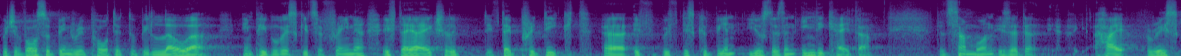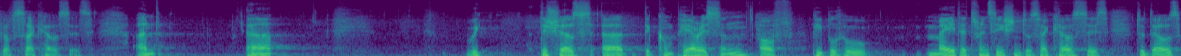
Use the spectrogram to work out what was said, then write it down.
which have also been reported to be lower in people with schizophrenia, if they are actually, if they predict uh, if, if, this could be an, used as an indicator that someone is at a high risk of psychosis. And uh, this shows uh, the comparison of people who made a transition to psychosis to those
